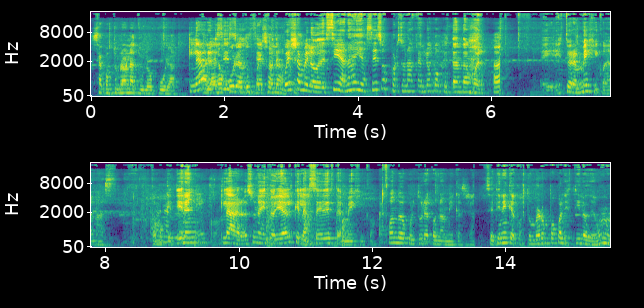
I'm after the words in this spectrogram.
Se acostumbraron a tu locura. Claro, a la es locura eso. de tus O sea, personajes. Después ya me lo decían, ay, hace esos personajes locos que están tan buenos. Ah. Eh, esto era en México además. Como que tienen, claro, es una editorial que la sede está en México. Fondo de Cultura Económica se llama. Se tienen que acostumbrar un poco al estilo de uno,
